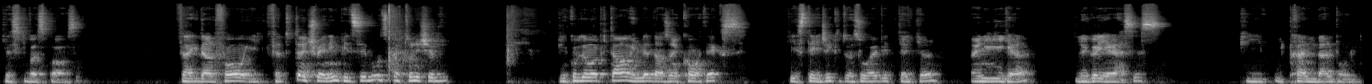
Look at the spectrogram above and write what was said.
qu'est-ce qui va se passer. Fait que dans le fond, il fait tout un training, puis il dit c'est beau, tu peux retourner chez vous. Puis une couple de mois plus tard, il le met dans un contexte qui est stagé, qui doit sauver la vie de quelqu'un, un immigrant. Le gars il est raciste, puis il prend une balle pour lui.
